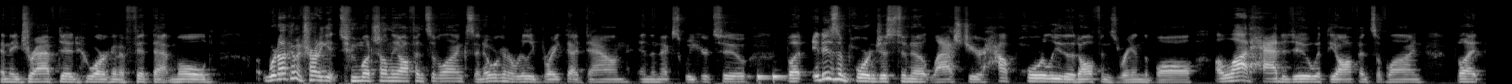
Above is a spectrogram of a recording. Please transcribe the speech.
and they drafted who are going to fit that mold. We're not going to try to get too much on the offensive line because I know we're going to really break that down in the next week or two. But it is important just to note last year how poorly the Dolphins ran the ball. A lot had to do with the offensive line, but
